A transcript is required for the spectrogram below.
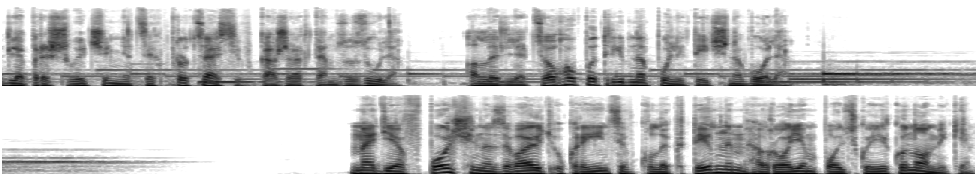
для пришвидшення цих процесів, каже Артем Зозуля. Але для цього потрібна політична воля. Медіа в Польщі називають українців колективним героєм польської економіки,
